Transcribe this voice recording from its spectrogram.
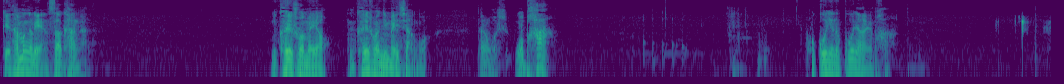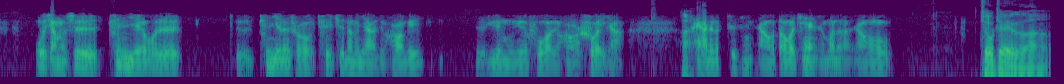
给他们个脸色看看。你可以说没有，你可以说你没想过，但是我是我怕，我估计那姑娘也怕。我想的是春节或者呃春节的时候去去他们家，就好好给呃岳母岳父啊就好好说一下，哎谈一下这个事情，然后道个歉什么的，然后就这个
